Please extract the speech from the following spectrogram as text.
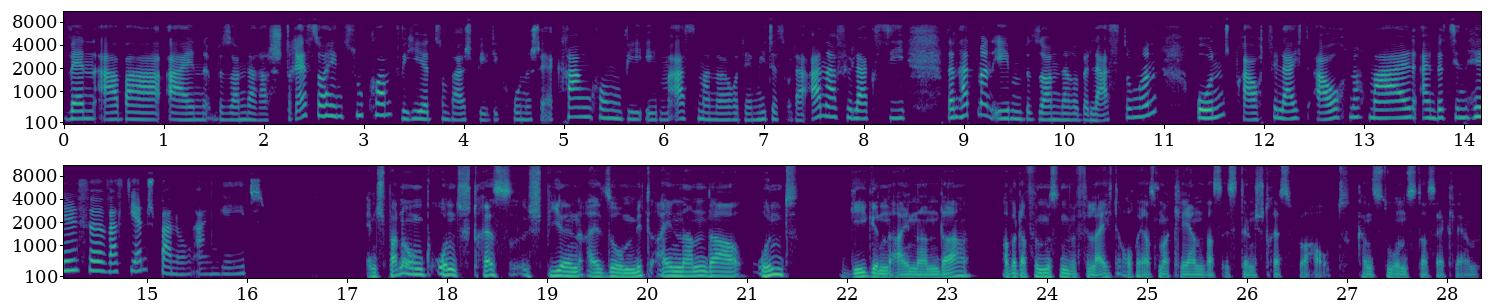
Wenn aber ein besonderer Stressor hinzukommt, wie hier zum Beispiel die chronische Erkrankung, wie eben Asthma, Neurodermitis oder Anaphylaxie, dann hat man eben besondere Belastungen und braucht vielleicht auch nochmal ein bisschen Hilfe, was die Entspannung angeht. Entspannung und Stress spielen also miteinander und gegeneinander. Aber dafür müssen wir vielleicht auch erstmal klären, was ist denn Stress überhaupt? Kannst du uns das erklären?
